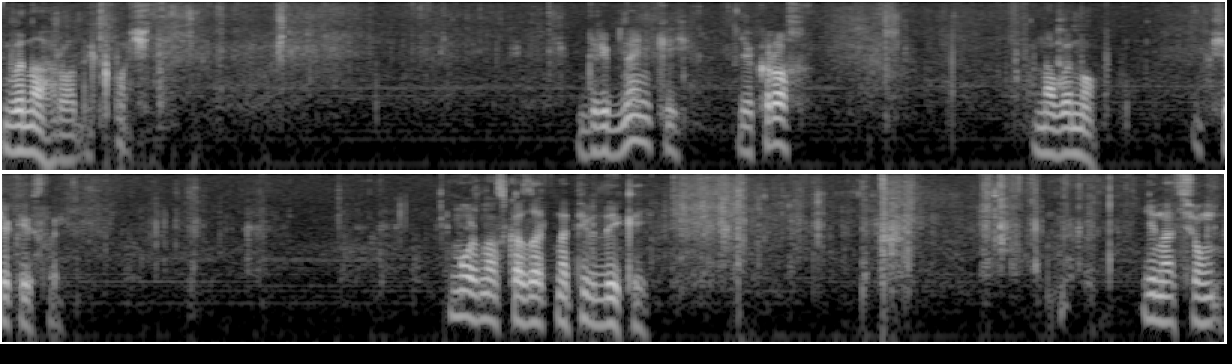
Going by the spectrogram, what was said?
Виноградик, бачите. Дрібненький, якраз на вино. Ще кислий. Можна сказати, напівдикий. І на цьому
